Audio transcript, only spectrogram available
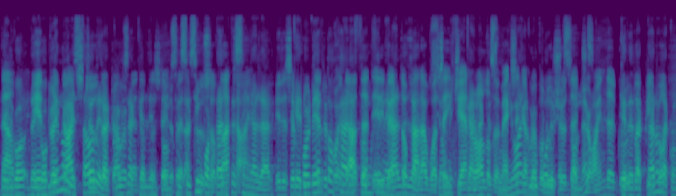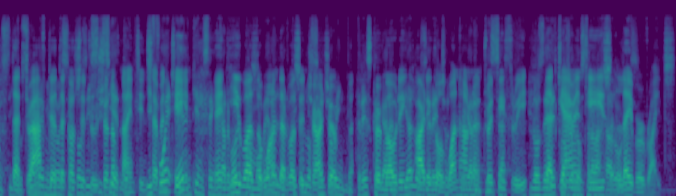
del, go, del gobierno del Estado de Veracruz de aquel entonces, es importante señalar que Heriberto Jara fue un general de la Revolución Mexicana que se unió al grupo de personas que redactaron la Constitución de 1917 y fue él quien se encargó de promover el artículo 123 que garantía los derechos, que los derechos de los trabajadores.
